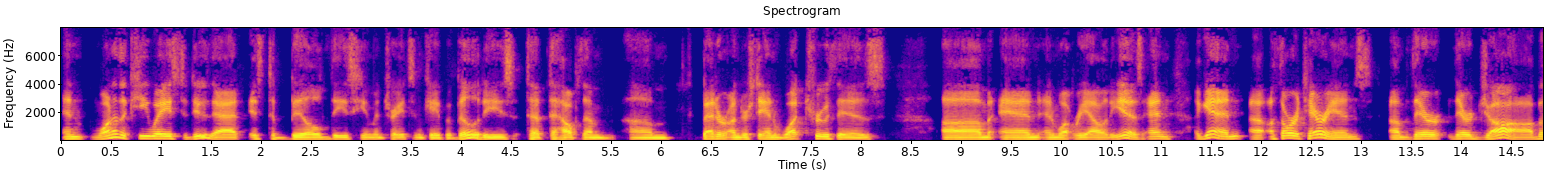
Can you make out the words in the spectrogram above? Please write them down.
And one of the key ways to do that is to build these human traits and capabilities to, to help them um, better understand what truth is um, and and what reality is. And again, uh, authoritarians, um, their their job,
